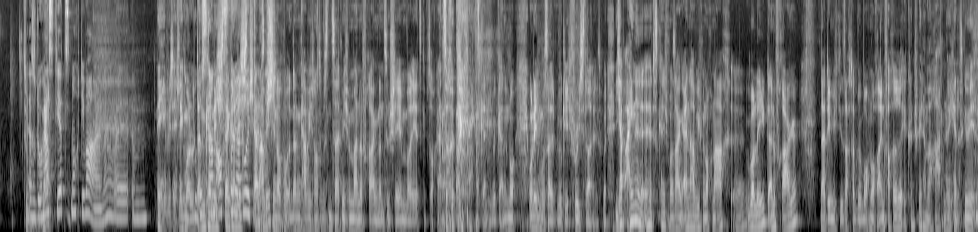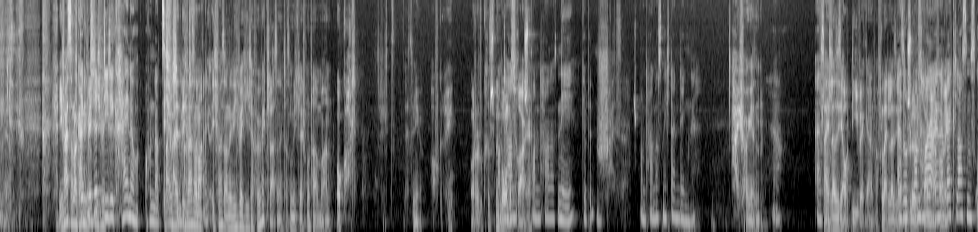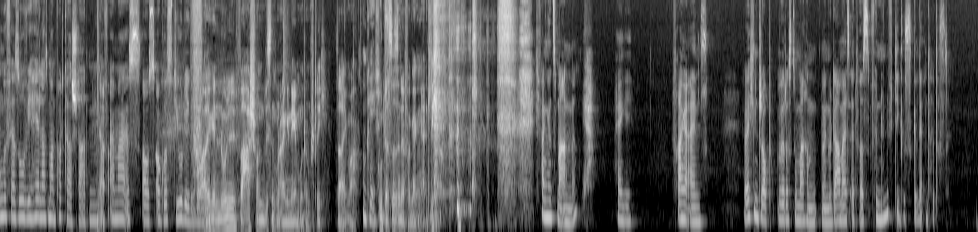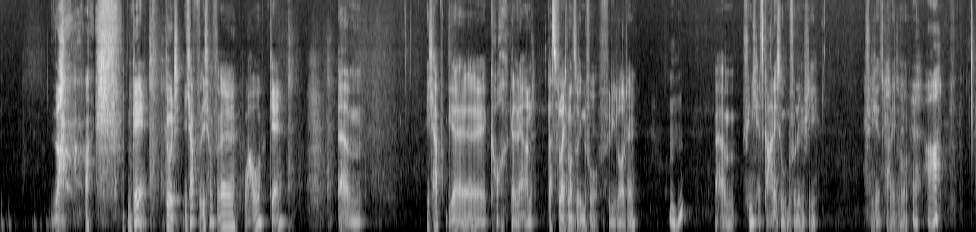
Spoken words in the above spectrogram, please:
Du, Also du ja. hast jetzt noch die Wahl, ne? Weil, ähm, Nee, bitte, leg mal, dann kann dann ich, dann kann ich, durch dann habe ich ich. noch, dann habe ich noch so ein bisschen Zeit, mich für meine Fragen dann zu schämen, weil jetzt gibt es auch kein Zurück mehr. Jetzt kann ich mir gerne nur, oder ich muss halt wirklich Freestyle. Ich habe eine, äh, das kann ich mal sagen, eine habe ich mir noch nach äh, überlegt, eine Frage, nachdem ich gesagt habe, wir brauchen noch einfachere. Ihr könnt später mal raten, welche das gewesen ist. Ich weiß auch noch gar nicht, welche Tipp, ich, die, die keine 100 ich, Zeichen weiß, ich, weiß auch noch, ich weiß auch nicht, welche ich dafür weglasse. Das muss ich gleich spontan machen. Oh Gott, ich, jetzt bin ich aufgeregt. Oder du kriegst eine Spontan- Bonusfrage. Spontanes, nee, gib bitte. Scheiße. Spontan ist nicht dein Ding, ne? Habe ich vergessen. Ja. Also, Vielleicht lasse ich auch die weg einfach. Vielleicht lasse ich also auch die blöde spontan Frage einfach eine weg. weglassen ist ungefähr so wie, hey, lass mal einen Podcast starten. Ja. Auf einmal ist aus August Juli geworden. Folge 0 war schon ein bisschen unangenehm unterm Strich, sag ich mal. Okay, ich- Gut, dass das in der Vergangenheit liegt. Ich fange jetzt mal an, ne? ja. Helgi, Frage 1. Welchen Job würdest du machen, wenn du damals etwas Vernünftiges gelernt hättest? So. Okay, gut. Ich habe, ich habe, äh, wow, okay. Ähm, ich habe äh, Koch gelernt. Das vielleicht mal zur Info für die Leute. Mhm. Ähm, Finde ich jetzt gar nicht so unvernünftig. Finde ich jetzt gar nicht so. Ja.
